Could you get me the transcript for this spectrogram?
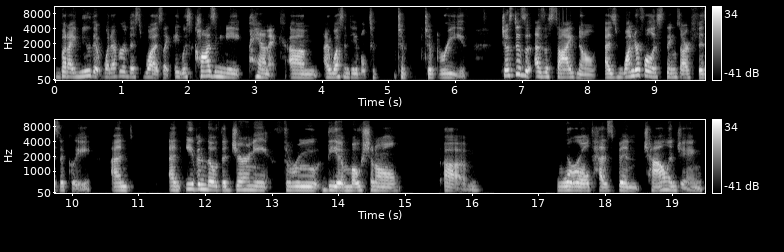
but I knew that whatever this was, like it was causing me panic. Um, I wasn't able to to to breathe. Just as as a side note, as wonderful as things are physically, and and even though the journey through the emotional um, world has been challenging.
